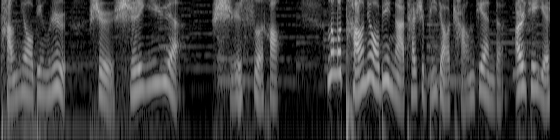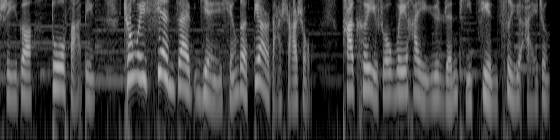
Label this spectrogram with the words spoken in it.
糖尿病日，是十一月十四号。那么糖尿病啊，它是比较常见的，而且也是一个多发病，成为现在隐形的第二大杀手。它可以说危害于人体仅次于癌症，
